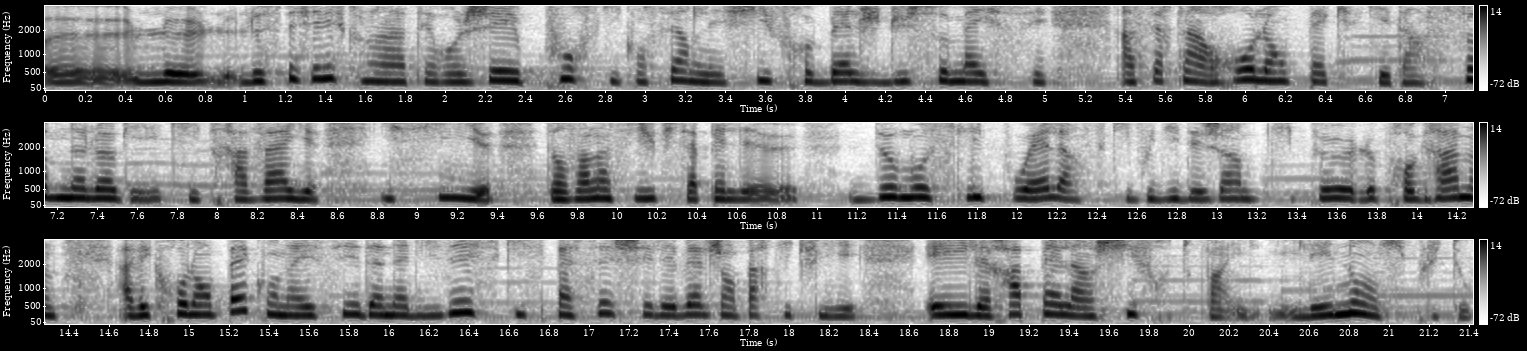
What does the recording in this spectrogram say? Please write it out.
euh, le, spécialiste qu'on a interrogé pour ce qui concerne les chiffres belges du sommeil, c'est un certain Roland Peck, qui est un somnologue et qui travaille ici dans un institut qui s'appelle Domo Sleepwell, ce qui vous dit déjà un petit peu le programme. Avec Roland Peck, on a essayé d'analyser ce qui se passait chez les Belges en particulier. Et il rappelle un chiffre, enfin il, énonce plutôt,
